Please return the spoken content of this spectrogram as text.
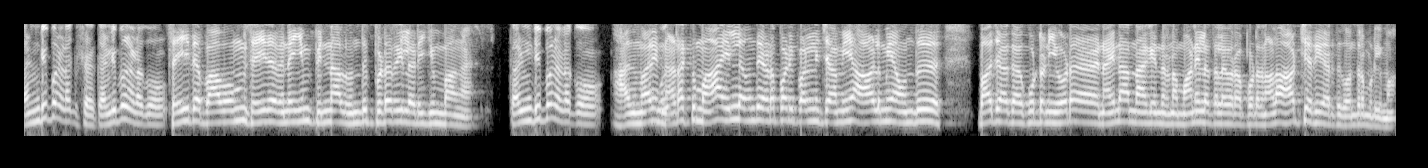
கண்டிப்பா நடக்கும் சார் கண்டிப்பா நடக்கும். செய்த பாவமும் செய்த வினையும் பின்னால் வந்து பிடரில் அடிக்கும்பாங்க. கண்டிப்பா நடக்கும். அது மாதிரி நடக்குமா? இல்ல வந்து எடப்பாடி பழனிசாமியை ஆளுமையா வந்து பாஜக கூட்டணியோட நயினார் நாகேந்திரனை மாநில தலைவரா போட்டதுனால ஆட்சி அதிகாரத்துக்கு வந்துட முடியுமா?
